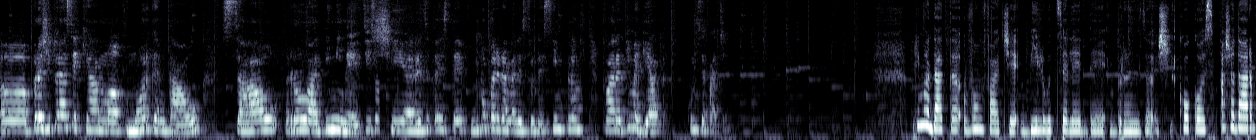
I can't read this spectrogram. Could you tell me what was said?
Uh, prăjitura se cheamă Morgenthau sau roa dimineții și rețeta este, după părerea mea, destul de simplă. Vă arăt imediat cum se face. Prima dată vom face biluțele de brânză și cocos, așadar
